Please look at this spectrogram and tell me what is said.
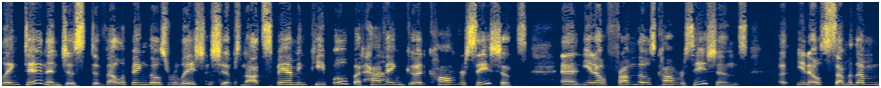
LinkedIn and just developing those relationships, not spamming people, but having good conversations. And, you know, from those conversations, uh, you know, some of them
